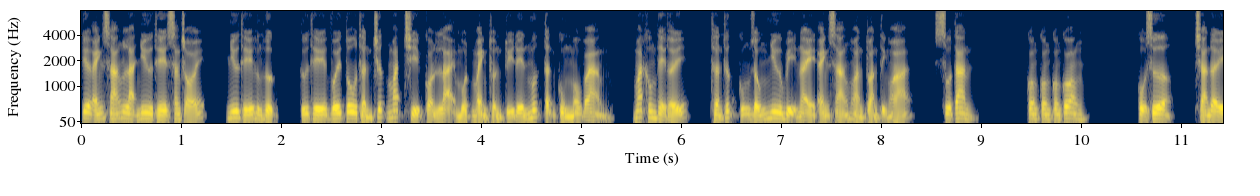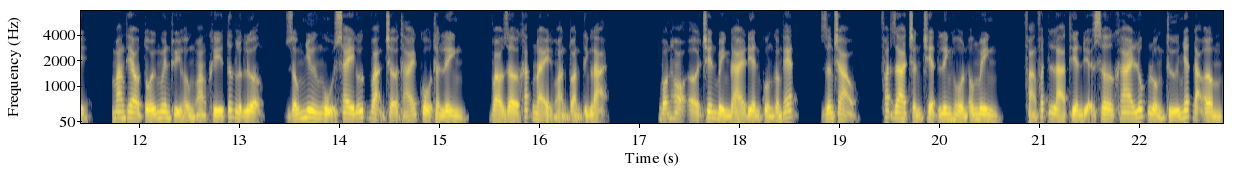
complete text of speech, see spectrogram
Kia ánh sáng là như thế sáng chói, như thế hừng hực, cứ thế với tô thần trước mắt chỉ còn lại một mảnh thuần túy đến mức tận cùng màu vàng, mắt không thể thấy, thần thức cũng giống như bị này ánh sáng hoàn toàn tịnh hóa, xua tan. Con con con con cổ xưa, tràn đầy, mang theo tối nguyên thủy hồng hoang khí tức lực lượng, giống như ngủ say ước vạn trở thái cổ thần linh, vào giờ khắc này hoàn toàn tỉnh lại. Bọn họ ở trên bình đài điên cuồng gầm thét, dâng trào, phát ra chấn triệt linh hồn ông minh, phảng phất là thiên địa sơ khai lúc luồng thứ nhất đạo âm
